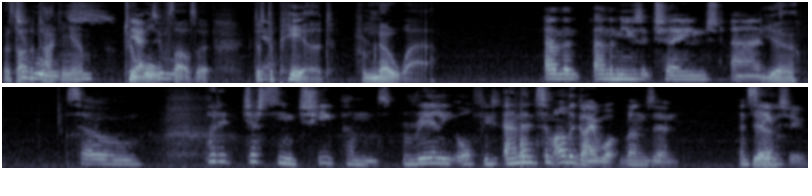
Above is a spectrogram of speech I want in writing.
and started attacking him. Two Yeah, two wolves, wo- that was it. Just yeah. appeared from nowhere. And then and the music changed and Yeah. So, but it just seemed cheap and really awfully. And then some other guy what runs in and Yeah. saves you.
